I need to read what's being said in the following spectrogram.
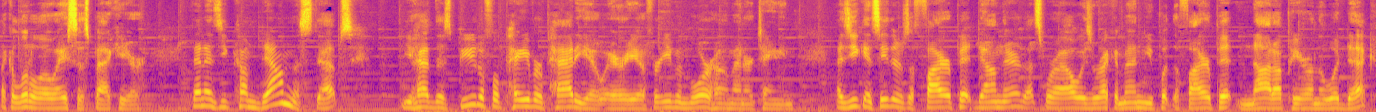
Like a little oasis back here. Then as you come down the steps, you have this beautiful paver patio area for even more home entertaining. As you can see, there's a fire pit down there. That's where I always recommend you put the fire pit, not up here on the wood deck,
